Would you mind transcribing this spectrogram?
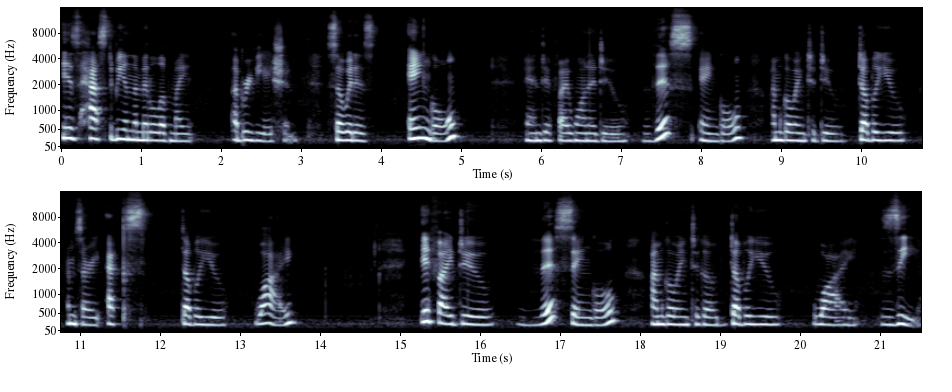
is has to be in the middle of my abbreviation. So it is angle, and if I want to do this angle, I'm going to do W, I'm sorry, X, W, Y. If I do this angle, I'm going to go W, Y, Z.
